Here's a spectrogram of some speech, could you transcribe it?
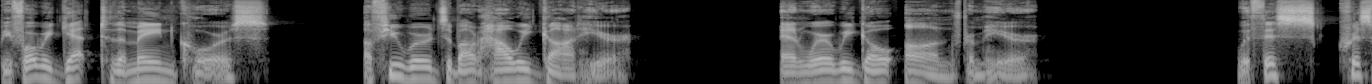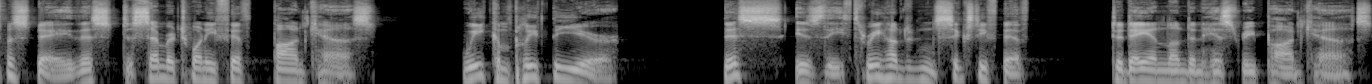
Before we get to the main course, a few words about how we got here and where we go on from here. With this Christmas Day, this December 25th podcast, we complete the year. This is the 365th Today in London History podcast.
